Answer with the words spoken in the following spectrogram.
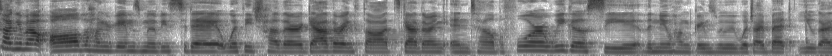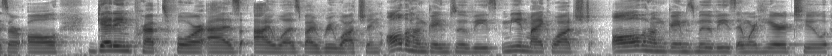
Talking about all the Hunger Games movies today with each other, gathering thoughts, gathering intel before we go see the new Hunger Games movie, which I bet you guys are all getting prepped for, as I was by rewatching all the Hunger Games movies. Me and Mike watched all the Hunger Games movies, and we're here to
